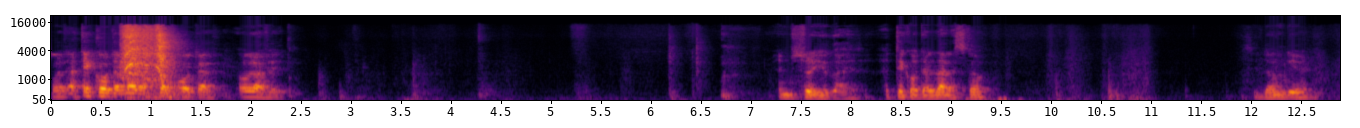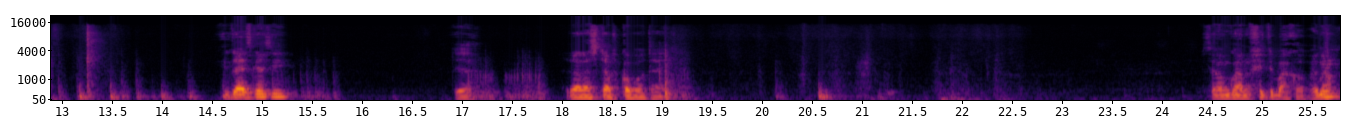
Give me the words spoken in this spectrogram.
But I take out a lot of stuff out of, out of it. Me show you guys. I take out a lot of stuff. See down there. You guys can see? Yeah. A lot of stuff come out of it. So I'm gonna fit it back up, you know?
